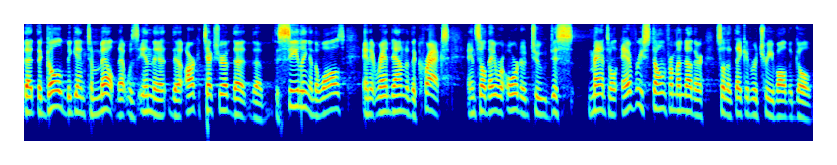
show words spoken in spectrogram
that the gold began to melt that was in the, the architecture of the, the, the ceiling and the walls, and it ran down to the cracks. And so they were ordered to dismantle every stone from another so that they could retrieve all the gold.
